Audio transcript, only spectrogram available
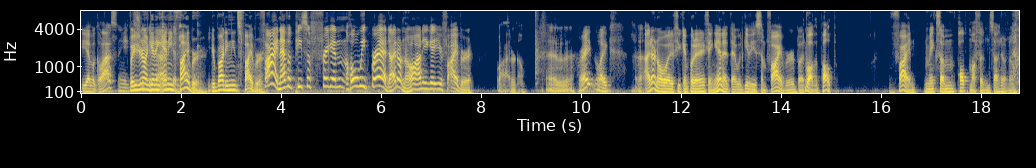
You have a glass, and you But you're not getting any fiber. Your body needs fiber. Fine, have a piece of friggin' whole wheat bread. I don't know. How do you get your fiber? Well, I don't know. Uh, right? Like, uh, I don't know if you can put anything in it that would give you some fiber, but Well, the pulp. fine. Make some pulp muffins. I don't know.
